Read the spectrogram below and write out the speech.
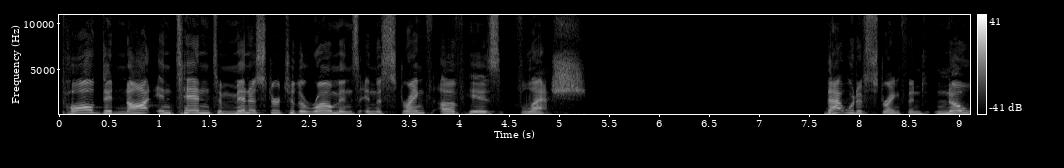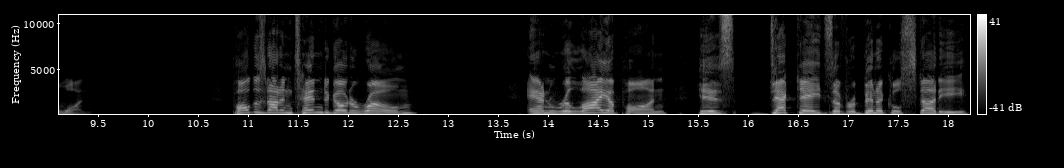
Paul did not intend to minister to the Romans in the strength of his flesh. That would have strengthened no one. Paul does not intend to go to Rome and rely upon his decades of rabbinical study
